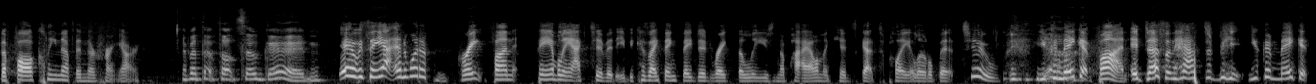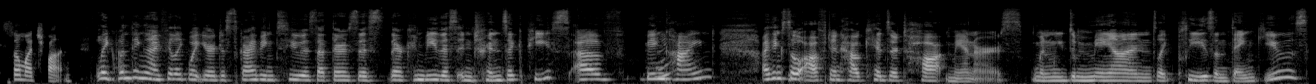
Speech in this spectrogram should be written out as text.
the fall cleanup in their front yard. I bet that felt so good. Yeah, It was, yeah, and what a great fun family activity because I think they did rake the leaves in a pile and the kids got to play a little bit too. You yeah. can make it fun. It doesn't have to be, you can make it so much fun. Like one thing that I feel like what you're describing too is that there's this, there can be this intrinsic piece of being mm-hmm. kind. I think so often how kids are taught manners when we demand like please and thank yous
